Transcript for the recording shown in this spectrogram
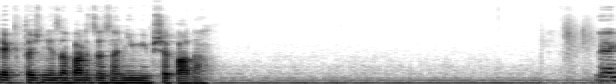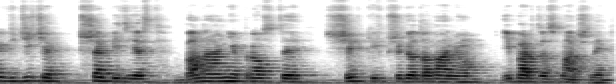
jak ktoś nie za bardzo za nimi przepada. No jak widzicie, przepis jest banalnie prosty, szybki w przygotowaniu i bardzo smaczny.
